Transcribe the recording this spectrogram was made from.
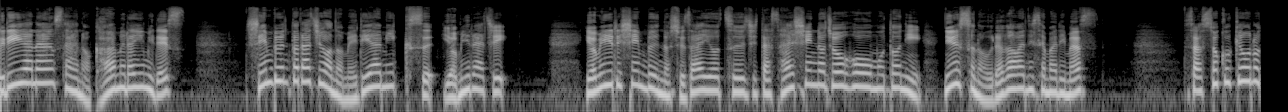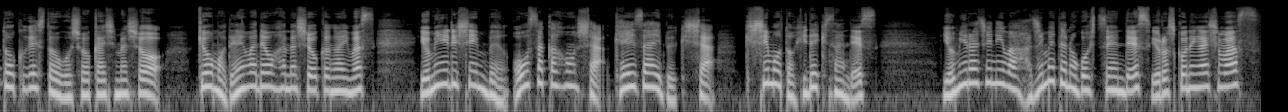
フリーアナウンサーの河村由美です。新聞とラジオのメディアミックス読みラジ。読売新聞の取材を通じた最新の情報をもとにニュースの裏側に迫ります。早速今日のトークゲストをご紹介しましょう。今日も電話でお話を伺います。読売新聞大阪本社経済部記者岸本秀樹さんです。読みラジには初めてのご出演です。よろしくお願いします。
